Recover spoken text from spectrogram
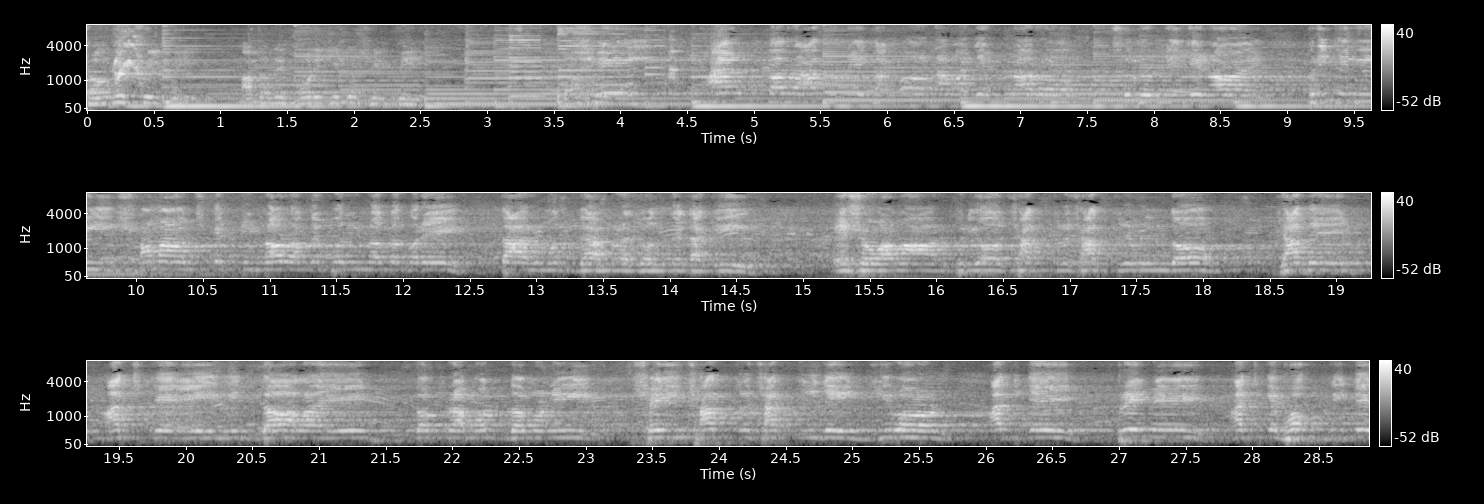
সংগীত শিল্পী আপনাদের পরিচিত শিল্পী। পৃথিবী একটি নরকে পরিণত করে তার মধ্যে আমরা জ্বলতে থাকি। এসো আমার প্রিয় যাদের আজকে এই বিদ্যালয়ে তোমরা মধ্যমণি, সেই ছাত্র ছাত্রীদের জীবন আজকে প্রেমে, আজকে ভক্তিতে,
